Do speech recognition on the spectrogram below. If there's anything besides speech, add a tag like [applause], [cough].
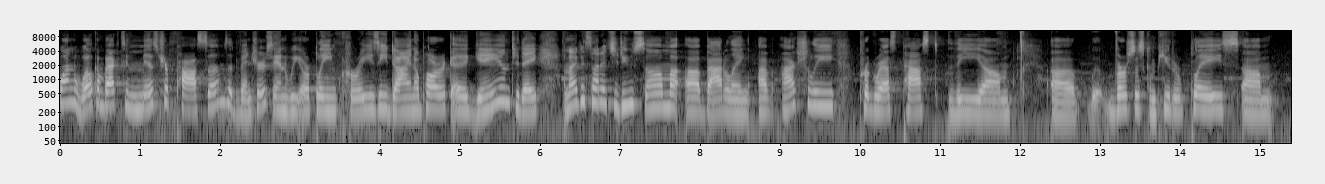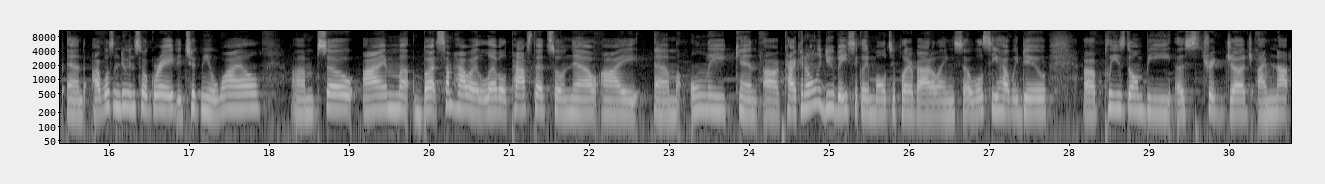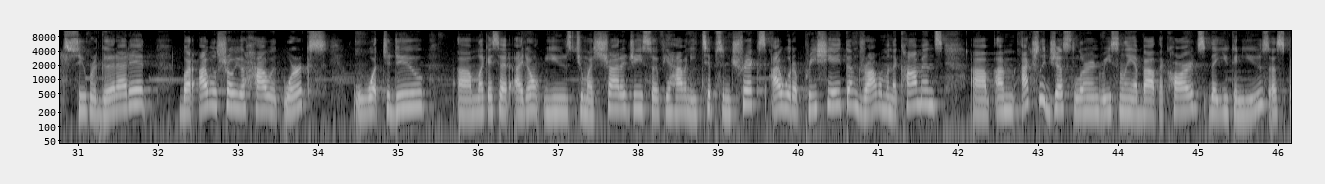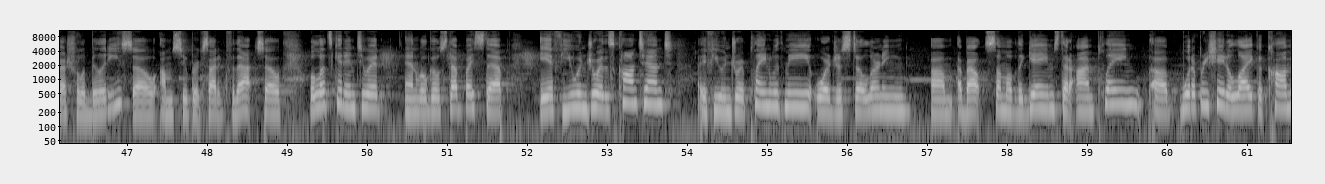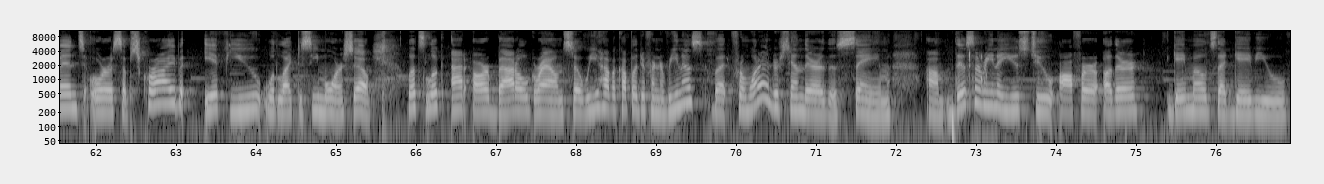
everyone, welcome back to Mr. Possum's Adventures and we are playing Crazy Dino Park again today and I decided to do some uh, battling. I've actually progressed past the um, uh, versus computer place um, and I wasn't doing so great. It took me a while um, so I'm, but somehow I leveled past that. So now I am only can, uh, I can only do basically multiplayer battling. So we'll see how we do. Uh, please don't be a strict judge. I'm not super good at it, but I will show you how it works, what to do. Um, like I said, I don't use too much strategy, so if you have any tips and tricks, I would appreciate them. Drop them in the comments. Um, I'm actually just learned recently about the cards that you can use as special abilities, so I'm super excited for that. So, well, let's get into it, and we'll go step by step. If you enjoy this content, if you enjoy playing with me, or just uh, learning um, about some of the games that I'm playing. Uh, would appreciate a like, a comment, or a subscribe if you would like to see more. So let's look at our battleground. So we have a couple of different arenas, but from what I understand, they're the same. Um, this arena used to offer other game modes that gave you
